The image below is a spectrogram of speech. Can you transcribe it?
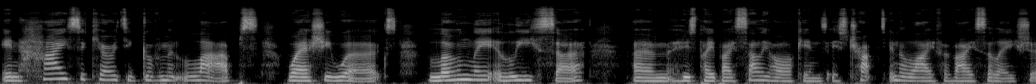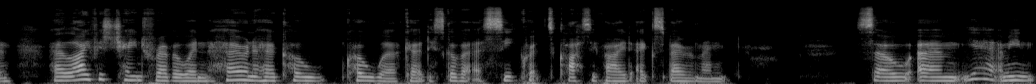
In high security government labs where she works, lonely Elisa, um, who's played by Sally Hawkins, is trapped in a life of isolation. Her life is changed forever when her and her co co-worker discover a secret classified experiment. So, um, yeah, I mean,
